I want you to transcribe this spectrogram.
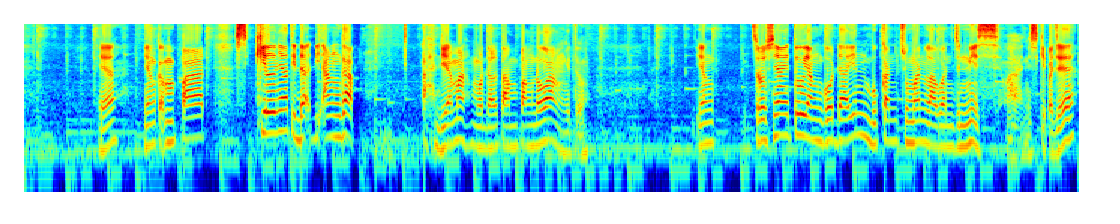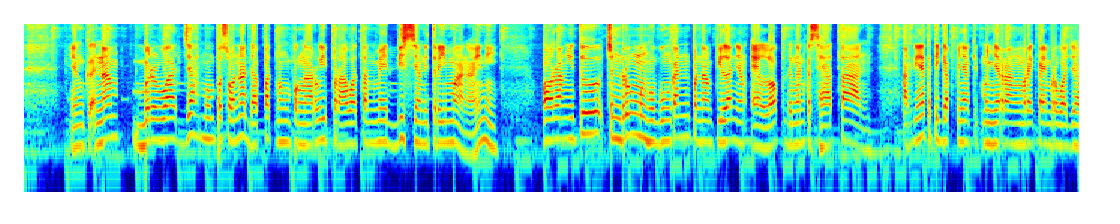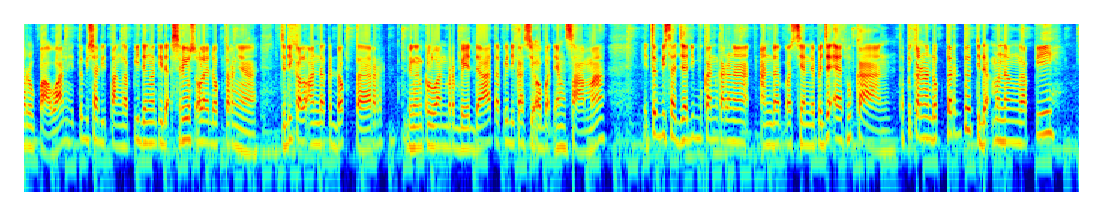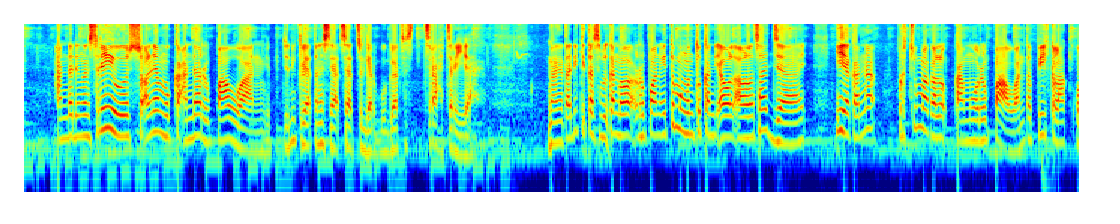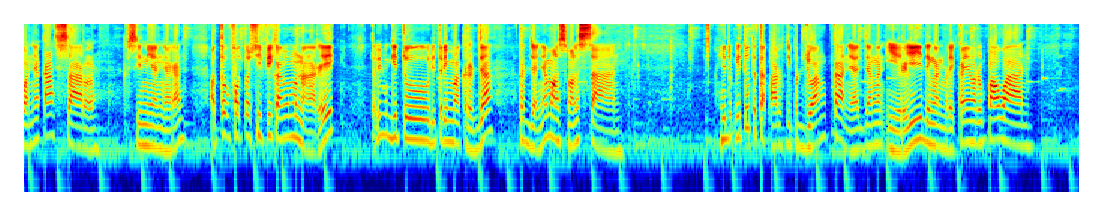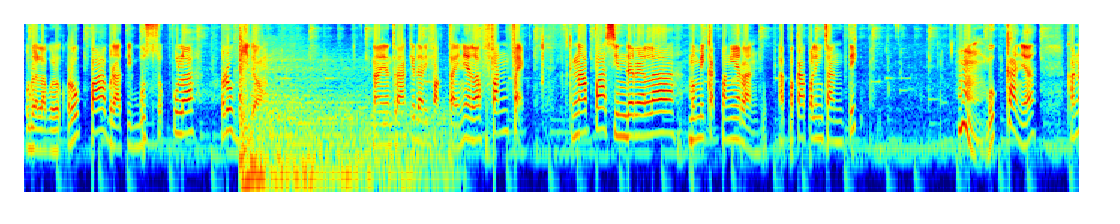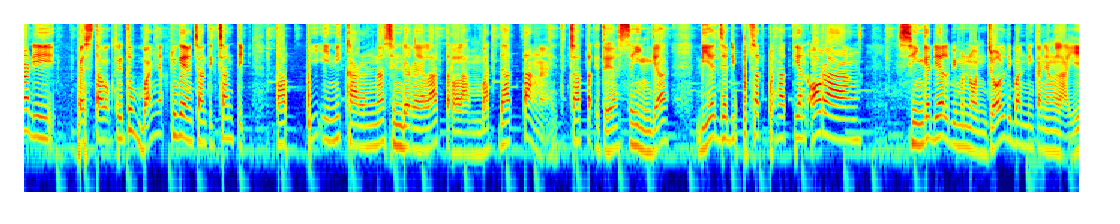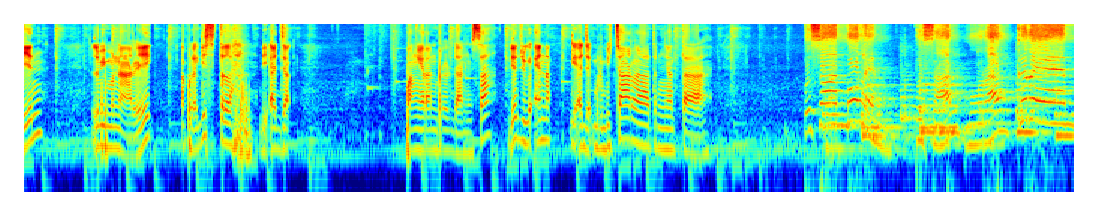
Ya. Yang keempat, skillnya tidak dianggap. Ah, dia mah modal tampang doang gitu. Yang terusnya itu yang godain bukan cuman lawan jenis. Wah, ini skip aja ya. Yang keenam, berwajah mempesona dapat mempengaruhi perawatan medis yang diterima. Nah, ini orang itu cenderung menghubungkan penampilan yang elok dengan kesehatan. Artinya ketika penyakit menyerang mereka yang berwajah rupawan itu bisa ditanggapi dengan tidak serius oleh dokternya. Jadi kalau Anda ke dokter dengan keluhan berbeda tapi dikasih obat yang sama, itu bisa jadi bukan karena Anda pasien BPJS, bukan. Tapi karena dokter itu tidak menanggapi anda dengan serius, soalnya muka Anda rupawan gitu. Jadi kelihatannya sehat-sehat, segar bugar, cerah ceria. Nah, yang tadi kita sebutkan bahwa rupawan itu menguntungkan di awal-awal saja. Iya, karena percuma kalau kamu rupawan tapi kelakuannya kasar kesiniannya kan. Atau foto CV kami menarik, tapi begitu diterima kerja, kerjanya males-malesan. Hidup itu tetap harus diperjuangkan ya, jangan iri dengan mereka yang rupawan. Udahlah buruk rupa berarti busuk pula, rugi dong. Nah, yang terakhir dari fakta ini adalah fun fact. Kenapa Cinderella memikat pangeran? Apakah paling cantik? Hmm, bukan ya. Karena di pesta waktu itu banyak juga yang cantik-cantik. Tapi ini karena Cinderella terlambat datang. Nah, itu catat itu ya. Sehingga dia jadi pusat perhatian orang. Sehingga dia lebih menonjol dibandingkan yang lain. Lebih menarik. Apalagi setelah diajak pangeran berdansa, dia juga enak diajak berbicara ternyata. Pesan molen, pesan moral keren.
